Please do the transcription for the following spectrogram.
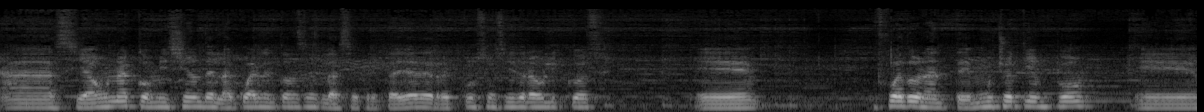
hacia una comisión de la cual entonces la Secretaría de Recursos Hidráulicos eh, fue durante mucho tiempo eh,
